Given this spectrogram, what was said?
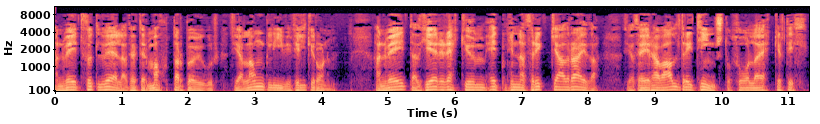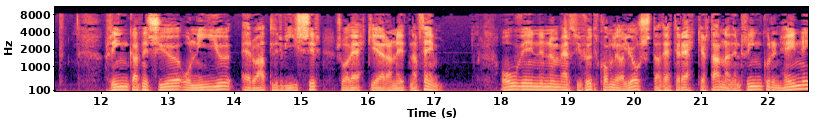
Hann veit full vel að þetta er máttarbaugur því að langlífi fylgir honum. Hann veit að hér er ekki um einn hinn að þryggja að ræða því að þeir hafa aldrei týnst og þóla ekkert illt. Ringarnir sjö og nýju eru allir vísir svo að ekki er hann einn af þeim. Óvininum er því fullkomlega ljóst að þetta er ekkert annað en ringurinn eini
